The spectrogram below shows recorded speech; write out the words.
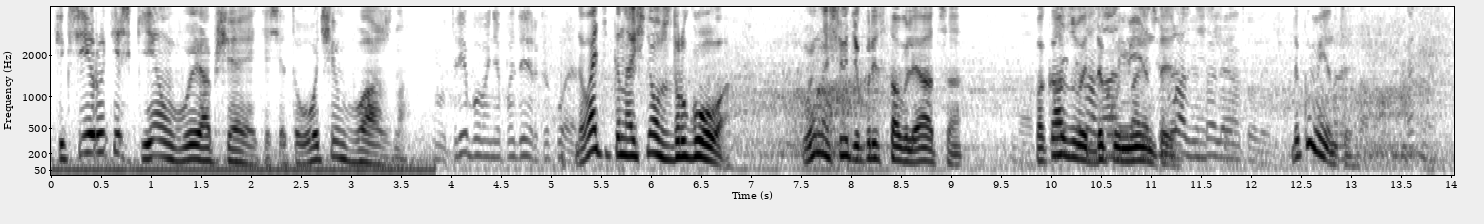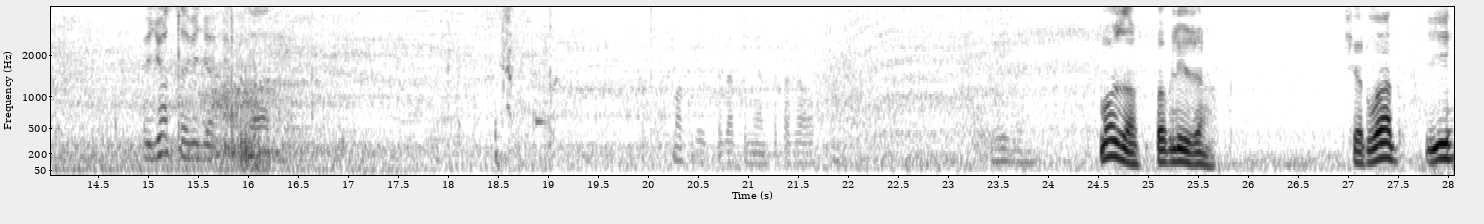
Фиксируйте, с кем вы общаетесь. Это очень важно. Требование ПДР какое? Давайте-ка начнем с другого. Вы начнете представляться, показывать документы. Документы. Ведется видеофиксация. Смотрите документы, пожалуйста. Можно поближе? Черлат и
